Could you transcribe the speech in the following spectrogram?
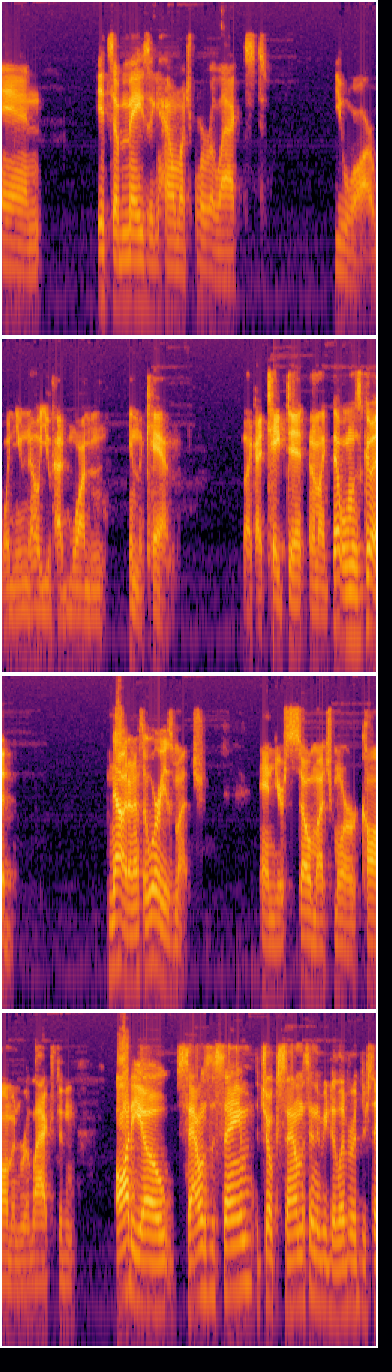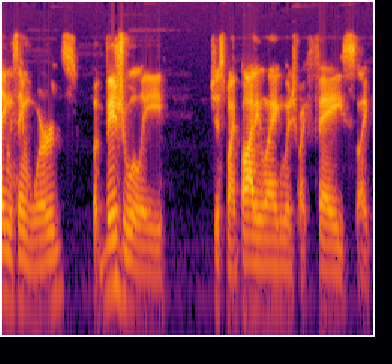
and it's amazing how much more relaxed you are when you know you've had one in the can. Like I taped it and I'm like, that one was good. Now I don't have to worry as much. And you're so much more calm and relaxed and audio sounds the same. The jokes sound the same to be delivered. They're saying the same words, but visually, just my body language, my face, like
